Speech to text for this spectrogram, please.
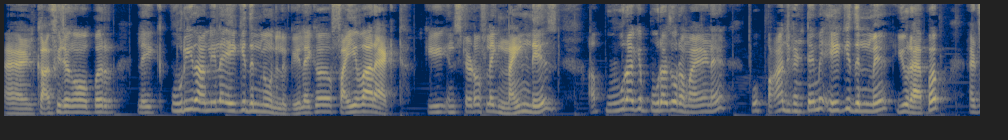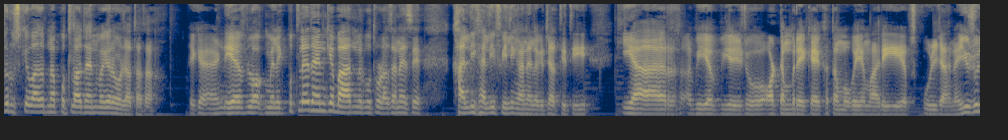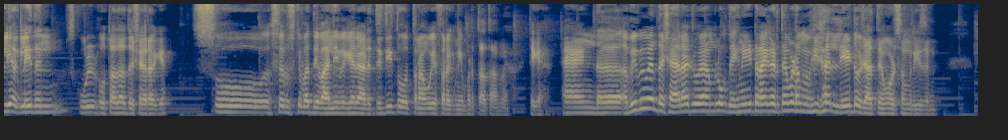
एंड काफ़ी जगहों पर लाइक पूरी रामलीला एक ही दिन में होने लग गई लाइक फाइव आवर एक्ट कि instead of like nine days अब पूरा के पूरा जो रामायण है वो पाँच घंटे में एक ही दिन में यू रैप अप एंड फिर उसके बाद अपना पुतला दहन वगैरह हो जाता था। ठीक है? एंड ए एफ़ ब्लॉक में लाइक पुतले दहन के बाद मेरे को थोड़ा सा ना ऐसे खाली खाली फीलिंग आने लग जाती थी कि यार अभी अब ये जो ऑटम ब्रेक है ख़त्म हो गई हमारी अब स्कूल जाना है। यूजुअली अगले दिन स्कूल होता था दशहरा के। सो so, फिर उसके बाद दिवाली वगैरह रहती थी तो उतना कोई फ़र्क नहीं पड़ता था हमें। ठीक है? एंड uh, अभी भी मैं दशहरा जो है हम लोग देखने की ट्राई करते हैं बट हम हमेशा लेट हो जाते हैं फॉर सम रीज़न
